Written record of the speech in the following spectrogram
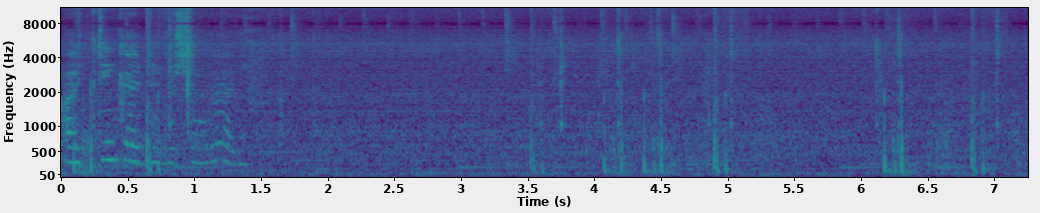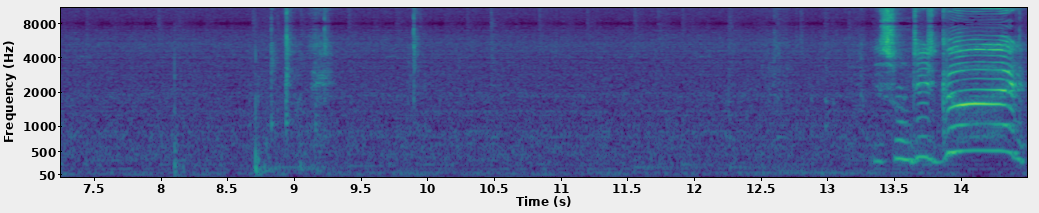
I think I did this one good. This one did good!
